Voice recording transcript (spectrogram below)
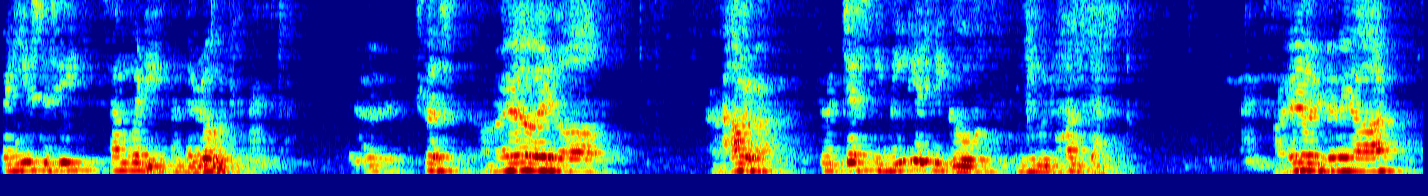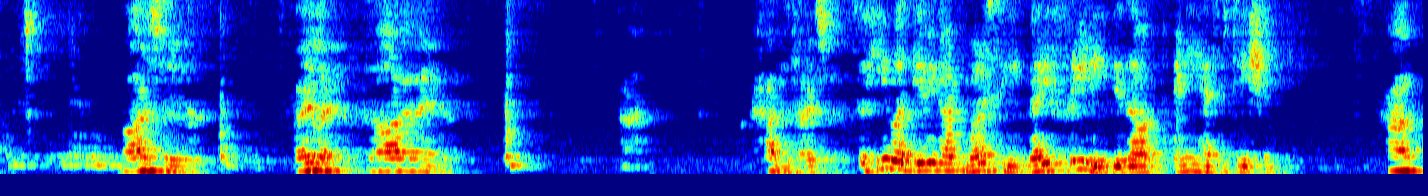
when he used to see somebody on the road, just really go and hug them. he would just immediately go and he would hug them. So he was giving out mercy freely without any hesitation. So he was giving out mercy very freely without any hesitation. And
